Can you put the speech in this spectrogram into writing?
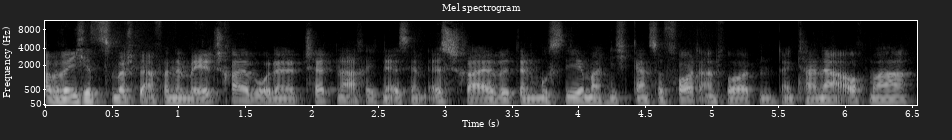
Aber wenn ich jetzt zum Beispiel einfach eine Mail schreibe oder eine Chatnachricht, eine SMS schreibe, dann muss jemand nicht ganz sofort antworten. Dann kann er auch mal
